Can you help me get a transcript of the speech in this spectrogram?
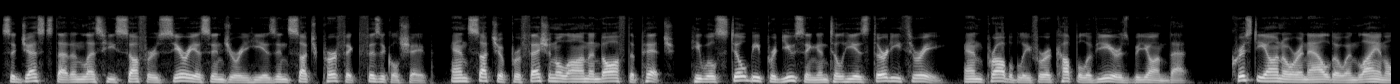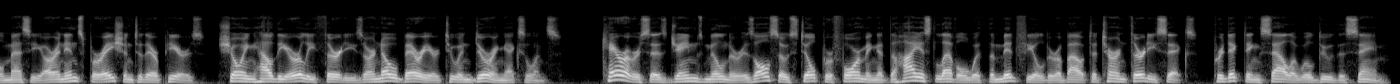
suggests that unless he suffers serious injury he is in such perfect physical shape and such a professional on and off the pitch, he will still be producing until he is 33 and probably for a couple of years beyond that. Cristiano Ronaldo and Lionel Messi are an inspiration to their peers, showing how the early 30s are no barrier to enduring excellence. Carragher says James Milner is also still performing at the highest level with the midfielder about to turn 36, predicting Salah will do the same.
